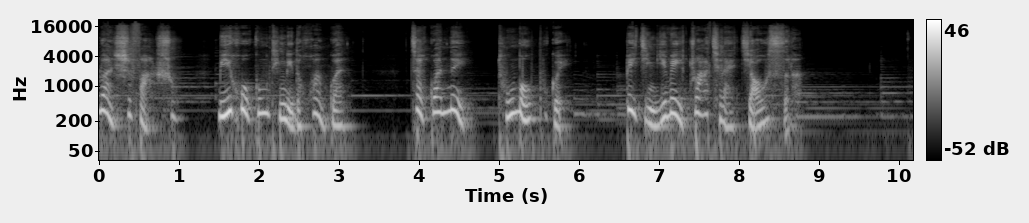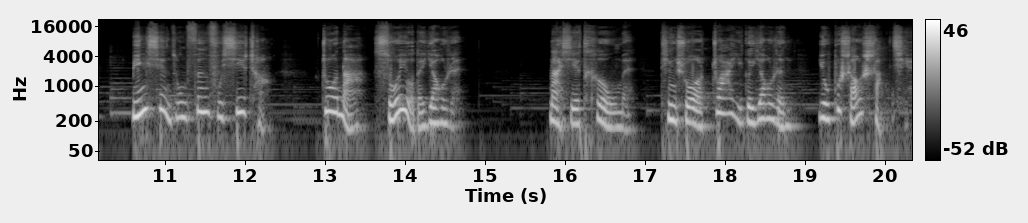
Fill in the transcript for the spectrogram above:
乱施法术，迷惑宫廷里的宦官，在关内图谋不轨，被锦衣卫抓起来绞死了。明宪宗吩咐西厂。捉拿所有的妖人。那些特务们听说抓一个妖人有不少赏钱，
